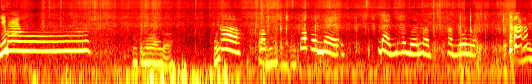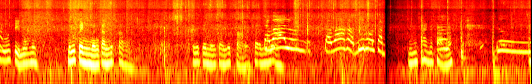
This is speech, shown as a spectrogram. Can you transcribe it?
ยิ้ม แมวมันเป็นยังไงเหรอก็ ภาพนี้ไม่ชัดเลยก็เป็นแบบแบบเหมือนทำทำลุงอะ ไม่รู้สิลุงไม่ไม่รู้เป็นเหมือนกันหรือเปล่าไม่รู้เป็นเหมือนกันหรือเปล่าแต่อันนี้แต่ว่าลุงแต่ว่าหาพี่โมสับไม่รู้ใช่หรือเปล่านะลุง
